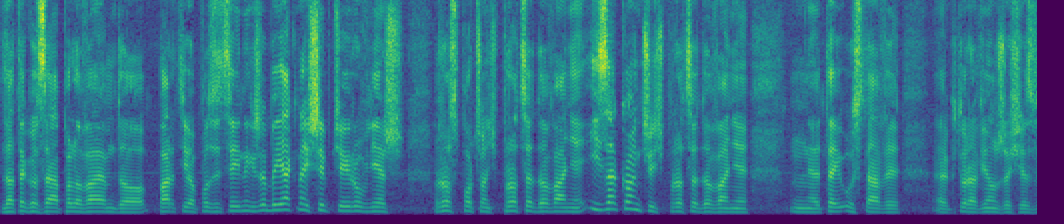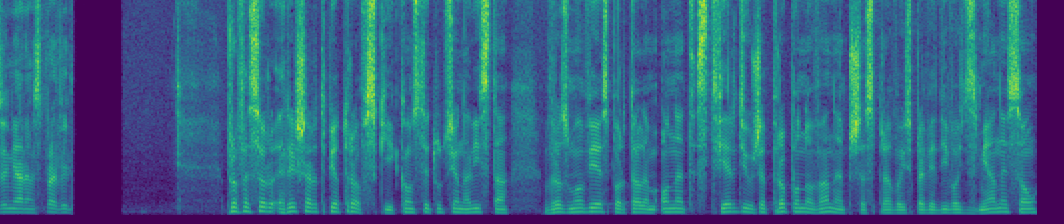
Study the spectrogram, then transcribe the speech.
dlatego zaapelowałem do partii opozycyjnych, żeby jak najszybciej również rozpocząć procedowanie i zakończyć procedowanie mm, tej ustawy, e, która wiąże się z wymiarem sprawiedliwości. Profesor Ryszard Piotrowski, konstytucjonalista, w rozmowie z portalem Onet stwierdził, że proponowane przez Prawo i Sprawiedliwość zmiany są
